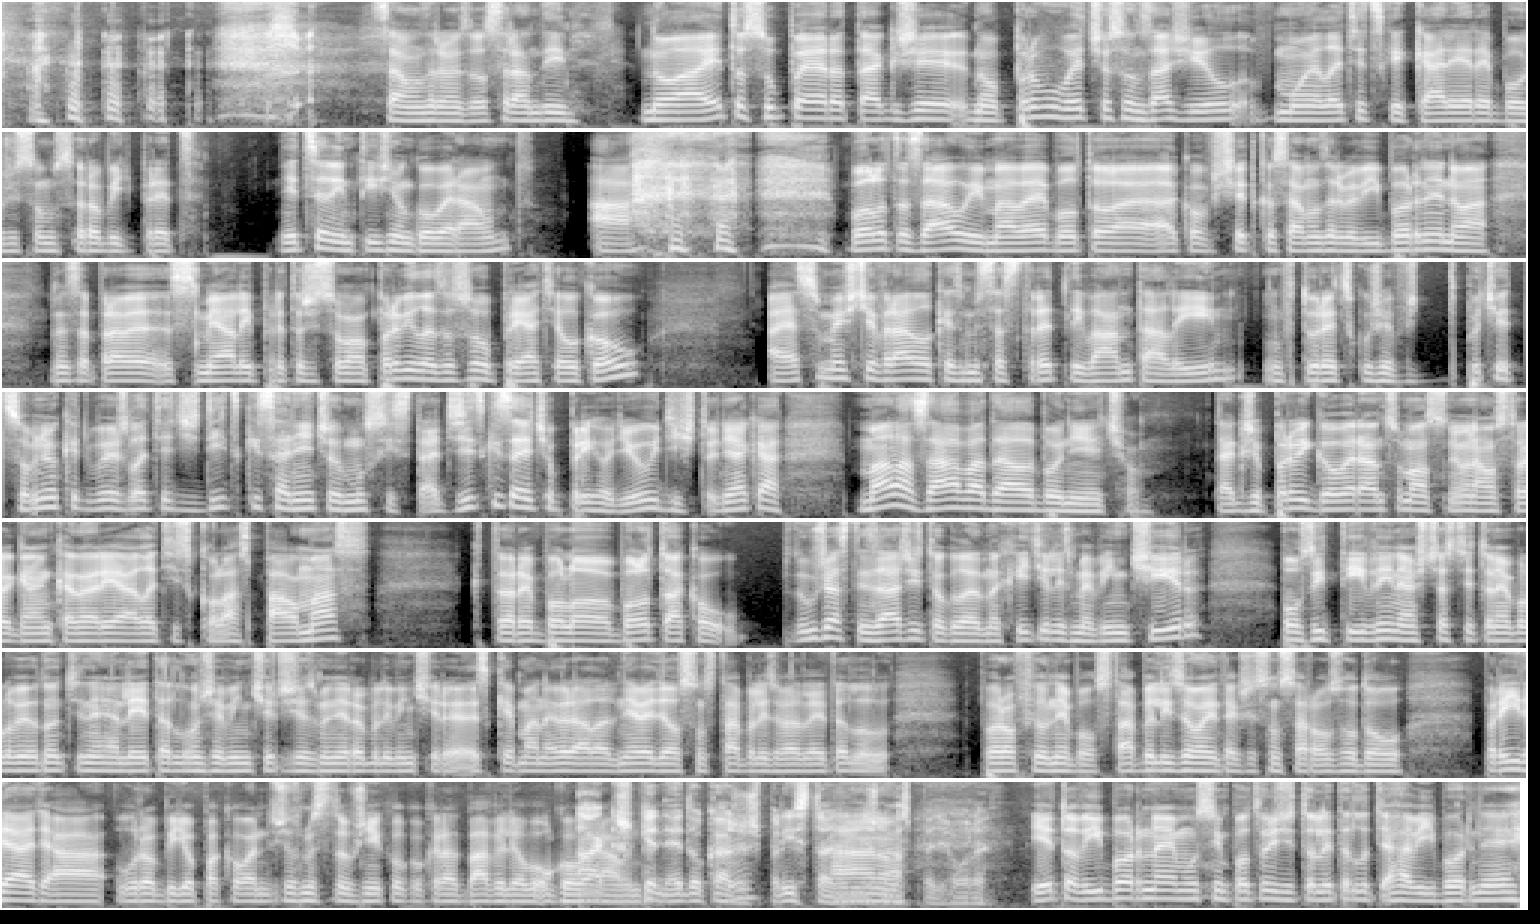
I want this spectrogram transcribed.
Samozrejme zo srandy. No a je to super, takže no prvú vec, čo som zažil v mojej leteckej kariére, bol, že som musel robiť pred necelým týždňom go around a bolo to zaujímavé, bol to ako všetko samozrejme výborné, no a sme sa práve smiali, pretože som mal prvý let so svojou priateľkou a ja som ešte vravil, keď sme sa stretli v Antalii v Turecku, že počuj, so mňou keď budeš letieť, vždycky sa niečo musí stať, vždycky sa niečo prihodí, uvidíš to, nejaká malá závada alebo niečo. Takže prvý goverán som mal s ňou na ostrove Gran Canaria a letisko Las Palmas, ktoré bolo, bolo to ako úžasný zážitok, len chytili sme vinčír, pozitívny, našťastie to nebolo vyhodnotené lietadlom, že vinčír, čiže sme nerobili vinčír escape manévre, ale nevedel som stabilizovať lietadlo, profil nebol stabilizovaný, takže som sa rozhodol pridať a urobiť opakovaný, čo sme sa to už niekoľkokrát bavili o go Ak keď nedokážeš pristať, ideš Áno. naspäť hore. je to výborné, musím potvrdiť, že to lietadlo ťaha výborne,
